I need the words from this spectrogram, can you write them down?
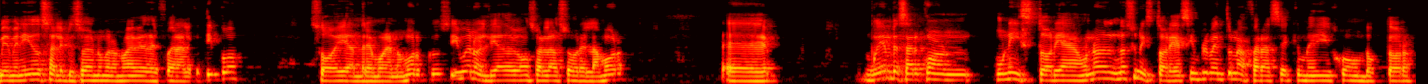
Bienvenidos al episodio número 9 de Fuera del Arquetipo. Soy André Moreno Morcos y bueno, el día de hoy vamos a hablar sobre el amor. Eh, voy a empezar con una historia, no es una historia, es simplemente una frase que me dijo un doctor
